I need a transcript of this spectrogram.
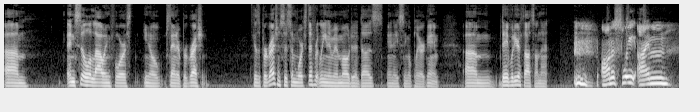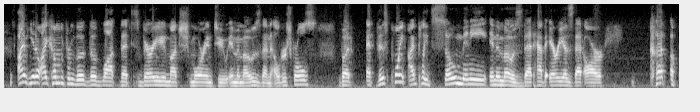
Um, and still allowing for you know standard progression because the progression system works differently in MMO than it does in a single player game. Um, Dave, what are your thoughts on that? honestly, I'm I'm you know I come from the the lot that's very much more into MMOs than Elder Scrolls, but at this point I played so many MMOs that have areas that are cut up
